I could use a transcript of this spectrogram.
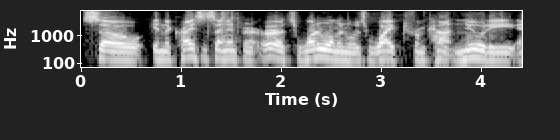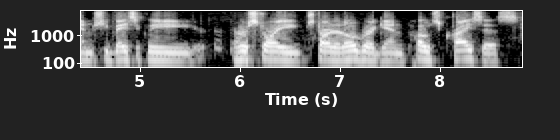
So in the Crisis on Infinite Earths, Wonder Woman was wiped from continuity, and she basically her story started over again post Crisis.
